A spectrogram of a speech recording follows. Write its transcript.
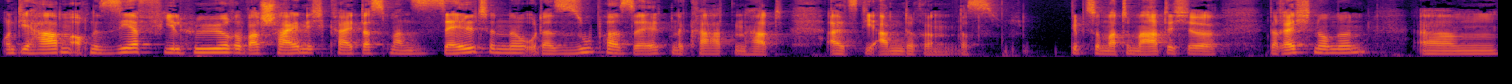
und die haben auch eine sehr viel höhere Wahrscheinlichkeit, dass man seltene oder super seltene Karten hat als die anderen. Das gibt so mathematische Berechnungen. Ähm,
